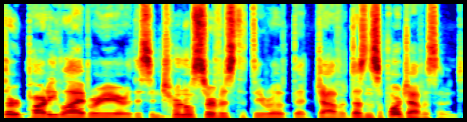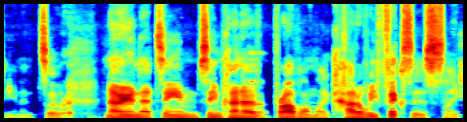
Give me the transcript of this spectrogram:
third-party library or this internal service that they wrote that Java doesn't support Java 17, and so Right, now you're in that same same kind of Yeah. problem. Like, how do we fix this? Like,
